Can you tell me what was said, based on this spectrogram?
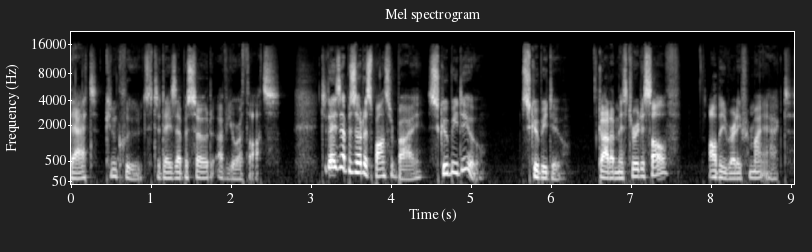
That concludes today's episode of Your Thoughts. Today's episode is sponsored by Scooby Doo. Scooby Doo. Got a mystery to solve? I'll be ready for my act.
